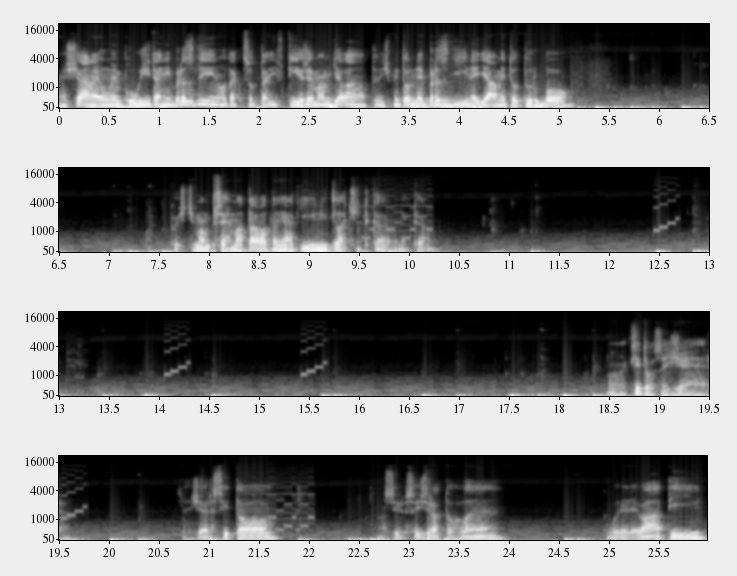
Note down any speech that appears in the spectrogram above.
Až já neumím použít ani brzdy, no tak co tady v té hře mám dělat? Když mi to nebrzdí, nedělá mi to turbo. Jako ještě mám přehmatávat na nějaký jiný tlačítka někam. No, tak si to sežer. Sežer si to. Asi sežrat tohle. To bude devátý.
